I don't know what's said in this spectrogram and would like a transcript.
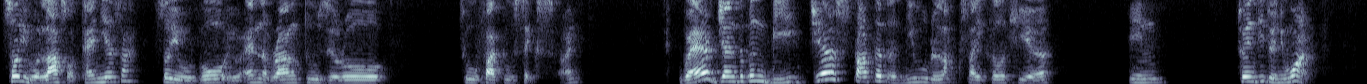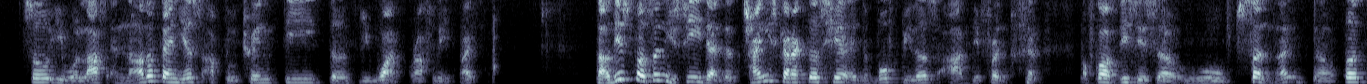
so it will last for 10 years. Uh? So it will go, it will end around 202526, right? Where gentleman B just started a new luck cycle here in 2021. So it will last another 10 years up to 2031 roughly, right? Now this person, you see that the Chinese characters here in the both pillars are different. of course, this is uh, Wu Shen, right? The earth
